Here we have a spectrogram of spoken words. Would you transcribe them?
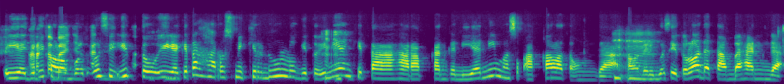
Iya, jadi kalau buat gue sih kebanyakan. itu, iya kita harus mikir dulu gitu. Ini yang kita harapkan ke dia nih masuk akal atau enggak? Kalau dari gue sih itu lo ada tambahan enggak?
